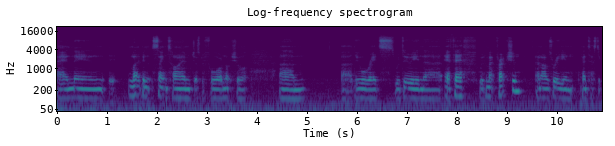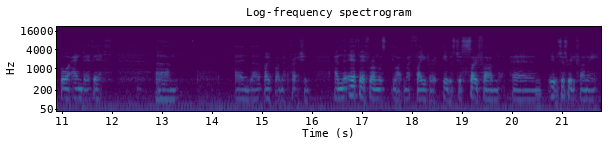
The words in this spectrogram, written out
and then it might have been at the same time, just before, I'm not sure. Um, uh, the Allreds were doing uh, FF with Matt Fraction, and I was reading Fantastic Four and FF, um, and uh, both by Matt Fraction. And the FF run was like my favourite. It was just so fun, and it was just really funny,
